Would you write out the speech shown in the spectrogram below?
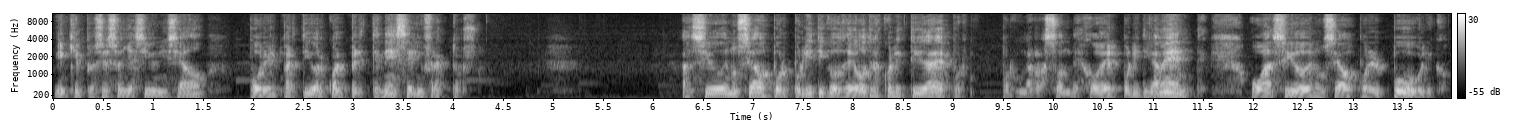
en que el proceso haya sido iniciado por el partido al cual pertenece el infractor. Han sido denunciados por políticos de otras colectividades por, por una razón de joder políticamente, o han sido denunciados por el público,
